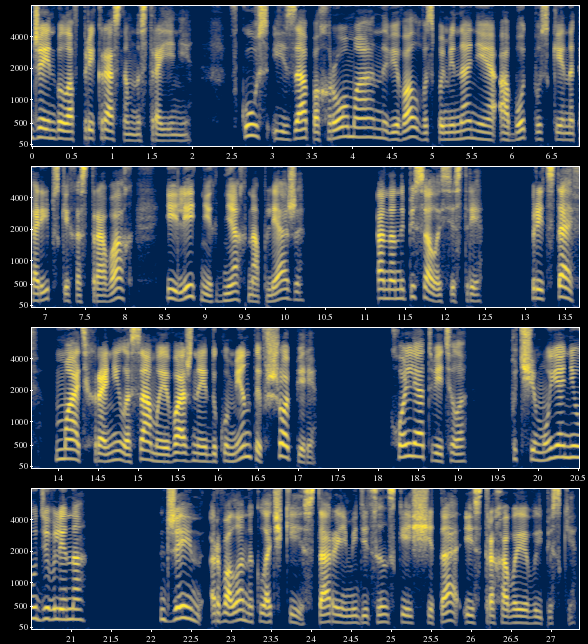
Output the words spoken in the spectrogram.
Джейн была в прекрасном настроении. Вкус и запах рома навевал воспоминания об отпуске на Карибских островах и летних днях на пляже. Она написала сестре. «Представь, мать хранила самые важные документы в шопере». Холли ответила. «Почему я не удивлена?» Джейн рвала на клочки старые медицинские счета и страховые выписки.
